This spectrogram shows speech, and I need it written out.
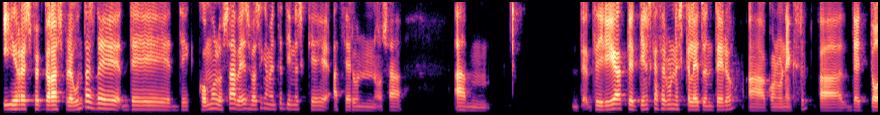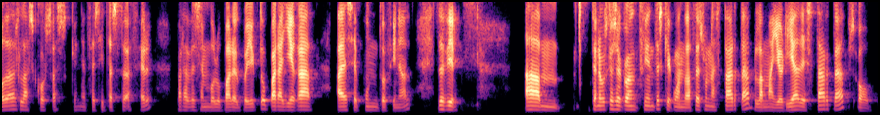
Y respecto a las preguntas de, de- de cómo lo sabes, básicamente tienes que hacer un, o sea, te diría que tienes que hacer un esqueleto entero, ah, con un Excel, ah, de todas las cosas que necesitas hacer para desenvolupar el proyecto, para llegar a ese punto final. Es decir, tenemos que ser conscientes que cuando haces una startup, la mayoría de startups, o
